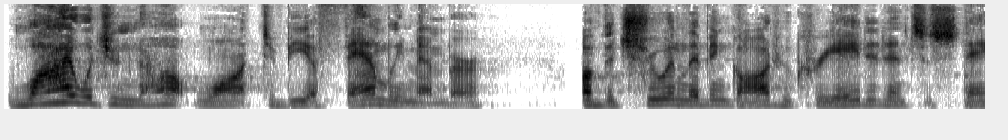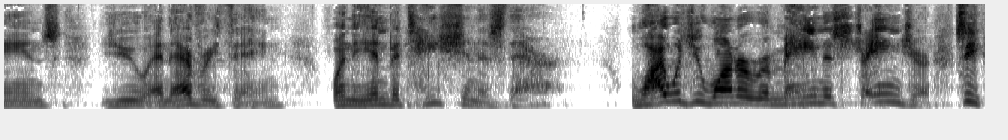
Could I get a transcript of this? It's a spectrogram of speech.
Why would you not want to be a family member of the true and living God who created and sustains you and everything when the invitation is there? Why would you want to remain a stranger? See,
